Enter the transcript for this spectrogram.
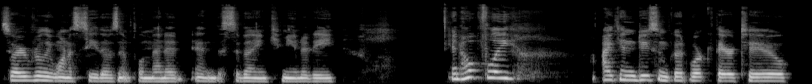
So I really want to see those implemented in the civilian community. And hopefully, I can do some good work there too.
